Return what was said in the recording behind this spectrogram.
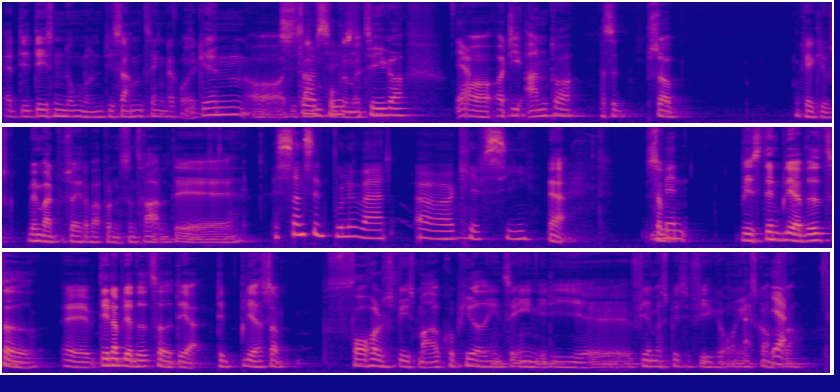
at det, det er sådan nogenlunde de samme ting, der går igen, og Stort de samme set. problematikker, ja. og, og de andre, altså så, okay, ikke huske, hvem var det, du sagde, der var på den centrale? Det, Sunset Boulevard og KFC. Ja, så Men, hvis den bliver vedtaget, øh, det der bliver vedtaget der, det bliver så forholdsvis meget kopieret en til en i de øh, firmaspecifikke overenskomster. Ja.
